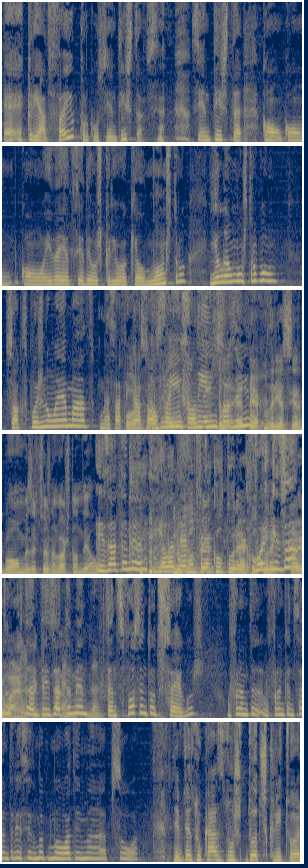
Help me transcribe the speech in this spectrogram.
é, é criado feio, porque o cientista, o cientista com, com, com a ideia de ser Deus criou aquele monstro, e ele é um monstro bom. Só que depois não é amado, começa a ficar Pois. É um sozinho, feio e sozinho, feliz. Ele sozinho. até poderia ser bom, mas as pessoas não gostam dele. Exatamente. E ele No até... fundo foi a cultura, é a cultura Foi, que exato, destrói o portanto, exatamente. Portanto, se fossem todos cegos, o Fran- o Frankenstein teria sido uma, uma ótima pessoa. Por exemplo, tens o caso do, do outro escritor,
